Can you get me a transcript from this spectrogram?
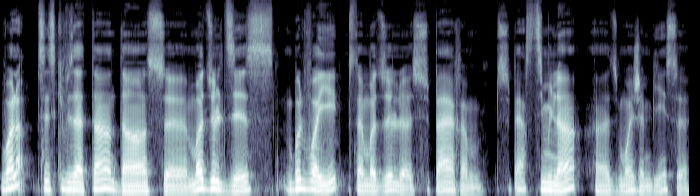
Voilà, c'est ce qui vous attend dans ce module 10. Vous le voyez, c'est un module super, euh, super stimulant. Euh, du moins, j'aime bien ce,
